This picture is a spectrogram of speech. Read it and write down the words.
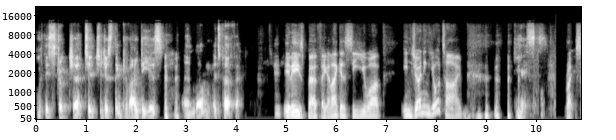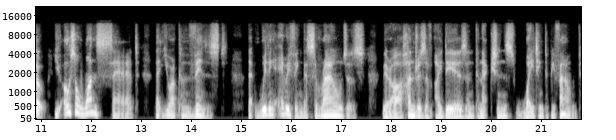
with this structure to, to just think of ideas, and um, it's perfect. It is perfect, and I can see you are enjoying your time. yes. Right. So you also once said that you are convinced that within everything that surrounds us, there are hundreds of ideas and connections waiting to be found.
